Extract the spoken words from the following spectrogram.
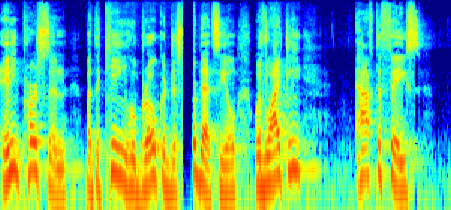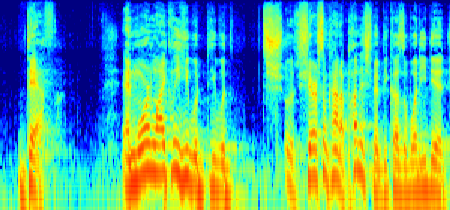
any person but the king who broke or disturbed that seal would likely have to face death. And more than likely, he would, he would share some kind of punishment because of what he did.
